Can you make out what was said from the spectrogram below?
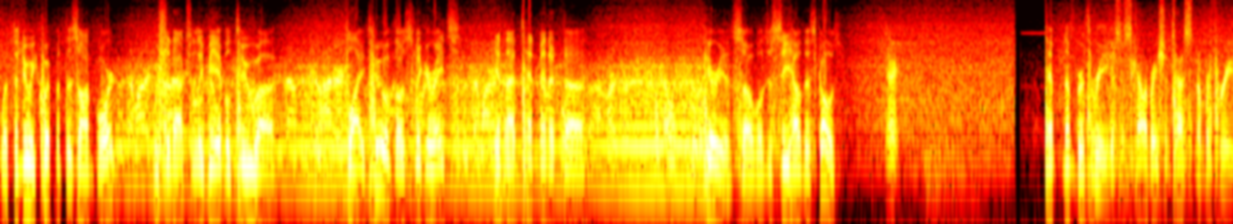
with the new equipment that's on board, we should actually be able to uh, fly two of those figure eights in that 10 minute uh, period. So we'll just see how this goes. Okay. Temp number three. This is calibration test number three.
